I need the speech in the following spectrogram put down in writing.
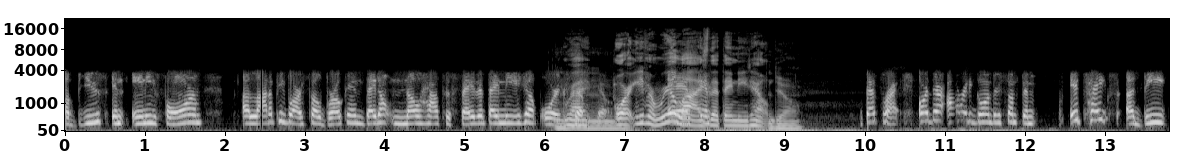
abuse in any form, a lot of people are so broken they don't know how to say that they need help or accept right. help or even realize and, and that they need help. Yeah. That's right. Or they're already going through something it takes a deep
